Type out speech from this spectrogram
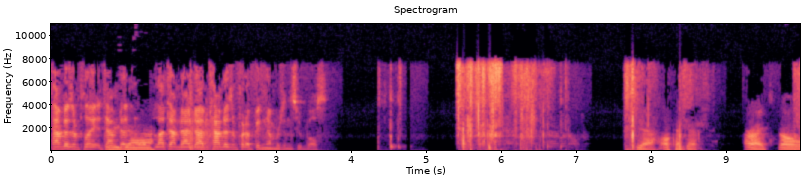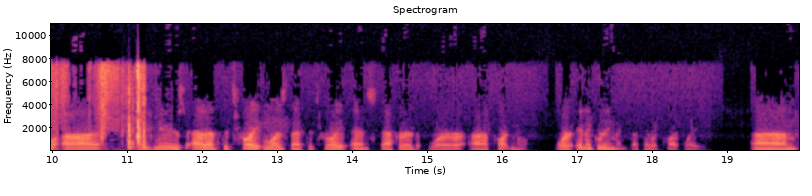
Tom doesn't play. Tom Big, doesn't, uh, a lot of time. Tom, Tom, Tom doesn't put up big numbers in the Super Bowls. Yeah. Okay. Good. All right. So, uh, big news out of Detroit was that Detroit and Stafford were uh, part were in agreement that they would part ways. Um,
